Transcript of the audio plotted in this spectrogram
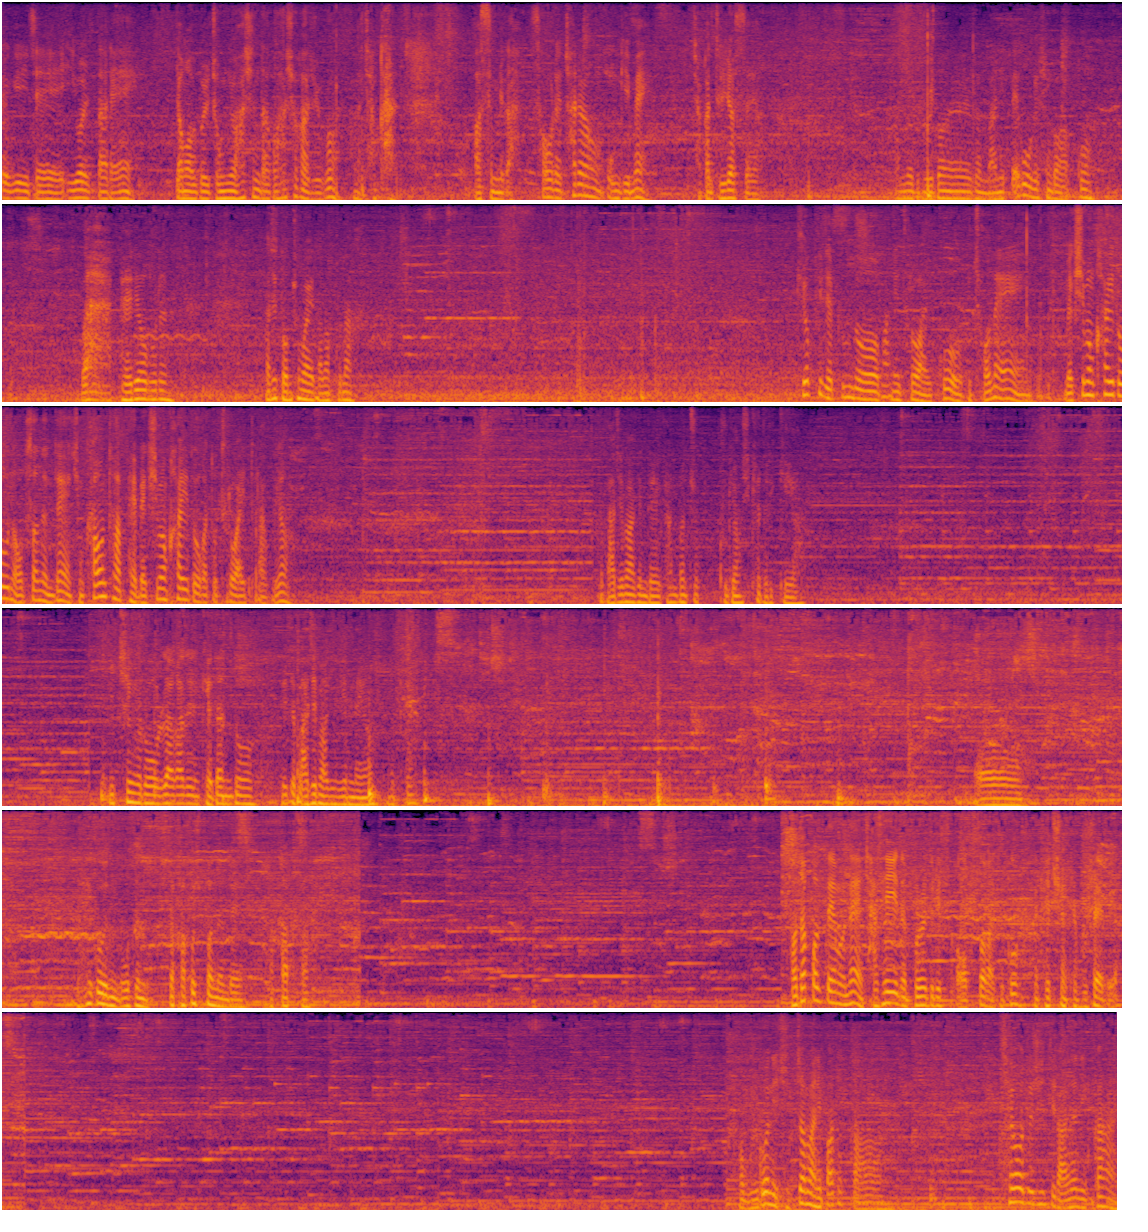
여기 이제 2월 달에 영업을 종료하신다고 하셔가지고 잠깐 왔습니다. 서울에 촬영 온 김에 잠깐 들렸어요. 아무래도 물건을 좀 많이 빼고 계신 것 같고 와 배리어블은 아직도 엄청 많이 남았구나. POP 제품도 많이 들어와 있고 그 전에 맥시멈 카이도는 없었는데 지금 카운터 앞에 맥시멈 카이도가 또 들어와 있더라고요. 마지막인데 한번 쭉 구경시켜 드릴게요. 이층으로 올라가는 계단도 이제 마지막이겠네요. 이렇게 어, 해군 옷은 진짜 갖고 싶었는데 아깝다. 저작권 때문에 자세히는 보여드릴 수가 없어가지고 대충 이렇게 보셔야 돼요. 어, 물건이 진짜 많이 빠졌다. 채워주시질 않으니까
